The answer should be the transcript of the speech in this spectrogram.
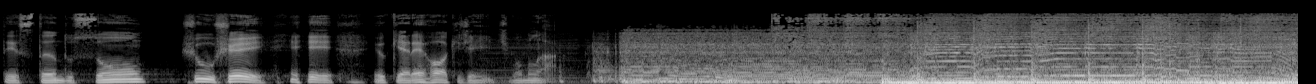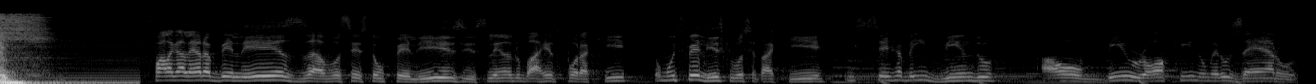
Testando o som. Xuxei. Eu quero é rock, gente. Vamos lá. Fala galera, beleza? Vocês estão felizes? Leandro Barreto por aqui. Estou muito feliz que você está aqui e seja bem-vindo ao B-Rock número zero.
